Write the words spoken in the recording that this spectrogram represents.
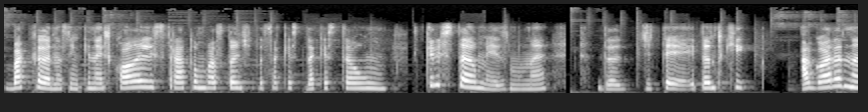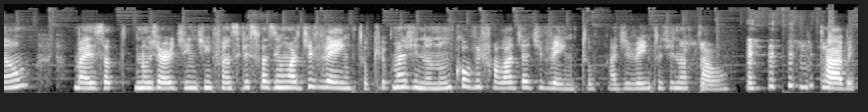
bacana, assim, que na escola eles tratam bastante dessa que- da questão cristã mesmo, né? Da- de ter, tanto que agora não, mas no jardim de infância eles faziam um advento, que imagina, eu nunca ouvi falar de advento, advento de Natal, sabe?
